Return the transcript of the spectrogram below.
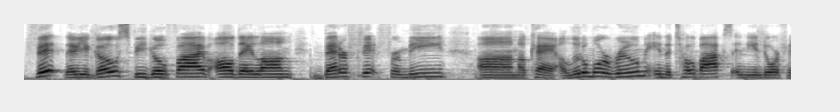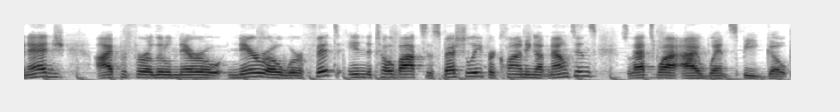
Fit, there you go. Speedgoat 5 all day long. Better fit for me. Um, okay, a little more room in the toe box and the Endorphin Edge. I prefer a little narrow, narrower fit in the toe box, especially for climbing up mountains. So that's why I went Speedgoat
